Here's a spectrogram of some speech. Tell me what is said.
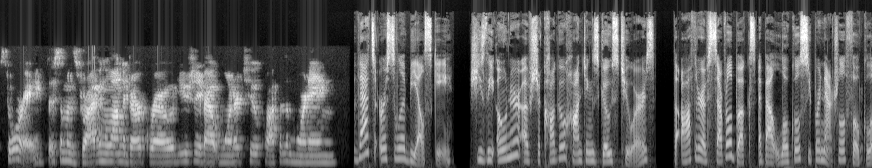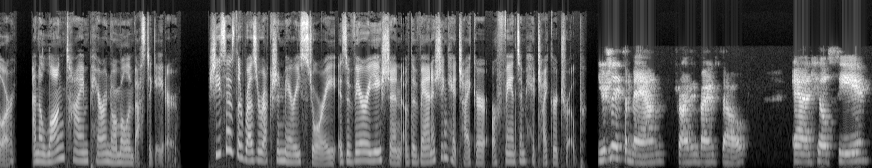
story. That someone's driving along a dark road, usually about one or two o'clock in the morning. That's Ursula Bielski. She's the owner of Chicago Hauntings Ghost Tours, the author of several books about local supernatural folklore, and a longtime paranormal investigator. She says the Resurrection Mary story is a variation of the vanishing hitchhiker or phantom hitchhiker trope. Usually it's a man driving by himself, and he'll see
